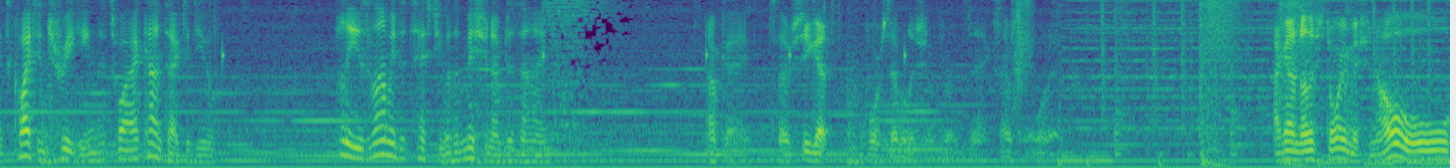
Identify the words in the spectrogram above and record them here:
It's quite intriguing, that's why I contacted you. Please, allow me to test you with a mission I've designed. Okay, so she got Forced Evolution for Zechs. Okay, whatever. I got another story mission. Oh!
